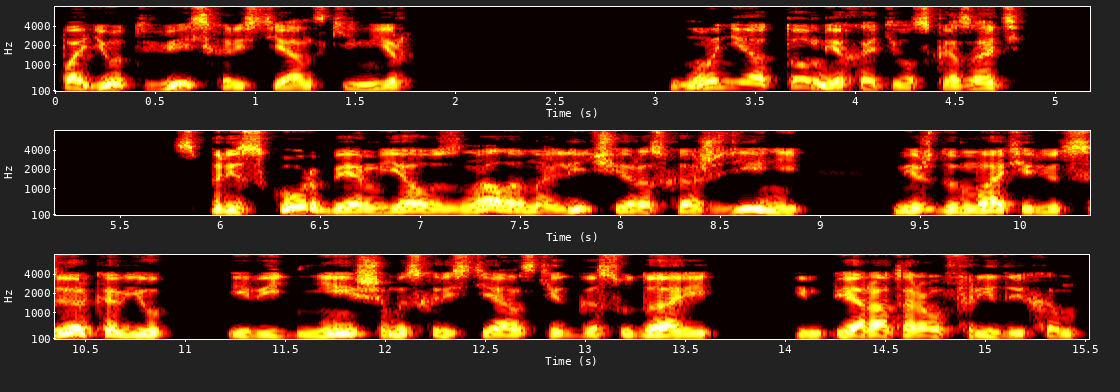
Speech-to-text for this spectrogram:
падет весь христианский мир. Но не о том я хотел сказать. С прискорбием я узнал о наличии расхождений между матерью церковью и виднейшим из христианских государей, императором Фридрихом.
